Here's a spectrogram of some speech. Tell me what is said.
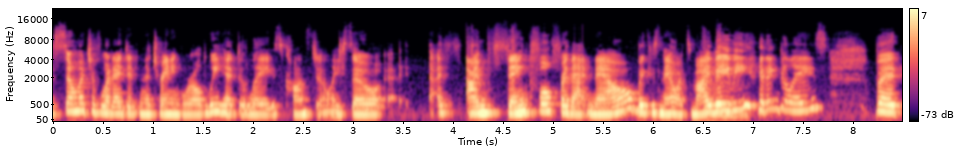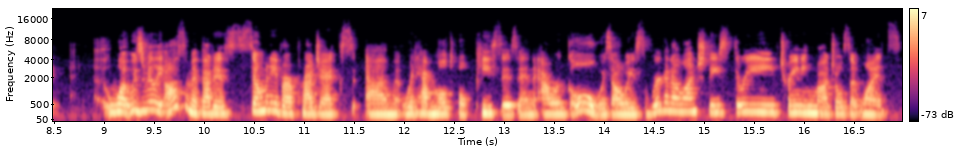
so much of what I did in the training world, we had delays constantly. So I, am thankful for that now because now it's my baby mm. hitting delays. But what was really awesome about it is so many of our projects um, would have multiple pieces, and our goal was always we're going to launch these three training modules at once.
